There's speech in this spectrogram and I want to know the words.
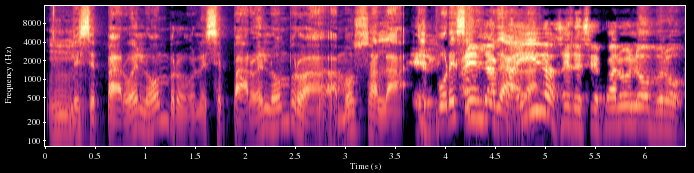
Mm. Le separó el hombro, le separó el hombro a, a por en la caída se le separó el hombro.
